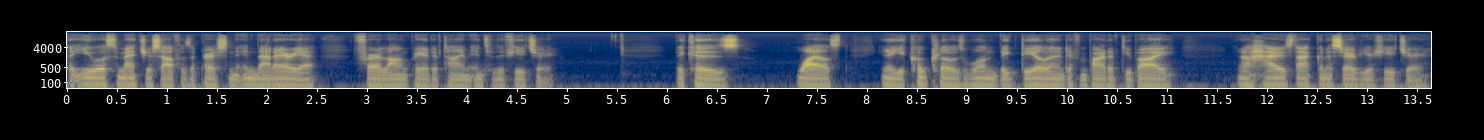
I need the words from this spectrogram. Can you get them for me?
that you will cement yourself as a person in that area for a long period of time into the future. Because whilst you know you could close one big deal in a different part of Dubai, you know how is that going to serve your future?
